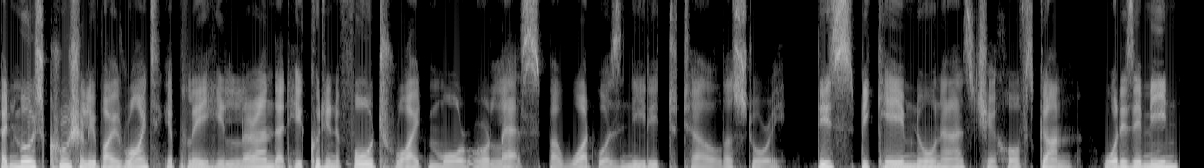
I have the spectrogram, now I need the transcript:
But most crucially, by writing a play, he learned that he couldn't afford to write more or less, but what was needed to tell the story. This became known as Chekhov's gun. What does it mean?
